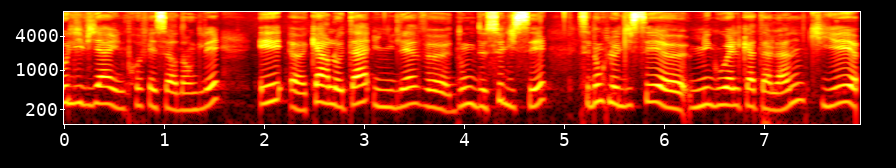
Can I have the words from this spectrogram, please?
Olivia, une professeure d'anglais et euh, Carlota, une élève euh, donc de ce lycée. C'est donc le lycée Miguel Catalan qui est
